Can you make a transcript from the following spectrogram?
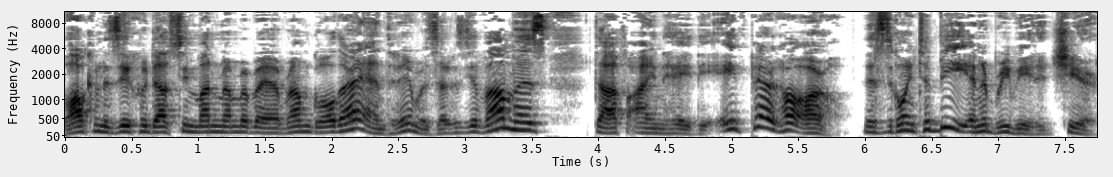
Welcome to Zichud Daf Siman, member by Avram Golden, and today we're Zechus Yevamos Daf Ein Hey, the eighth parak ha'aro. This is going to be an abbreviated shiur.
